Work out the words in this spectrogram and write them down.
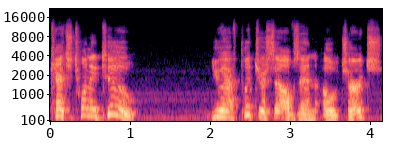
Catch 22 you have put yourselves in, O church.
